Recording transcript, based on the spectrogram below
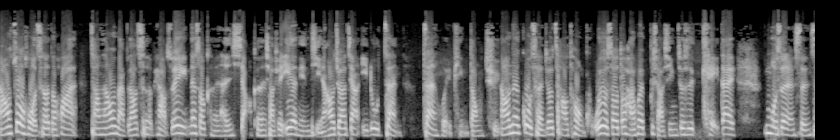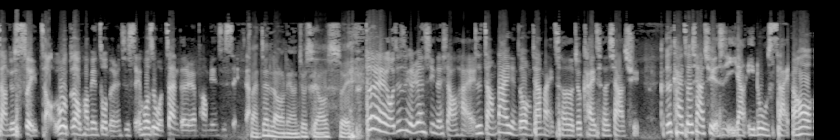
然后坐火车的话，常常会买不到车票，所以那时候可能很小，可能小学一二年级，然后就要这样一路站站回屏东去，然后那个过程就超痛苦。我有时候都还会不小心就是 K 在陌生人身上就睡着，我也不知道我旁边坐的人是谁，或是我站的人旁边是谁。这样，反正老娘就是要睡。对我就是个任性的小孩。就是长大一点之后，我们家买车了，就开车下去。可是开车下去也是一样，一路塞。然后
